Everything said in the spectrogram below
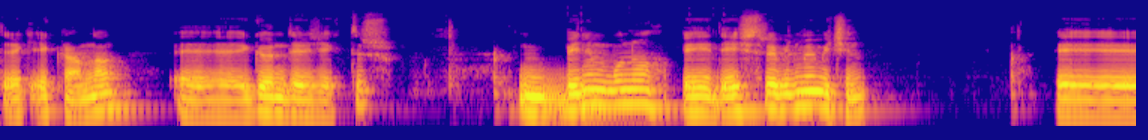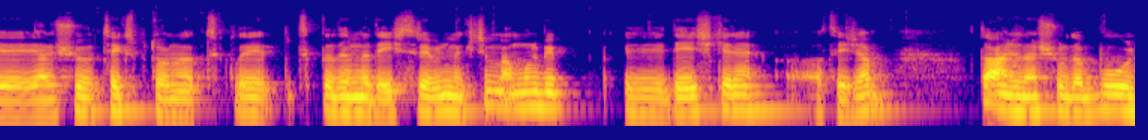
direkt ekrandan e, gönderecektir. Benim bunu e, değiştirebilmem için e, yani şu text butonuna tıklay, tıkladığımda değiştirebilmek için ben bunu bir e, değişkene atacağım. Daha önceden şurada bool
